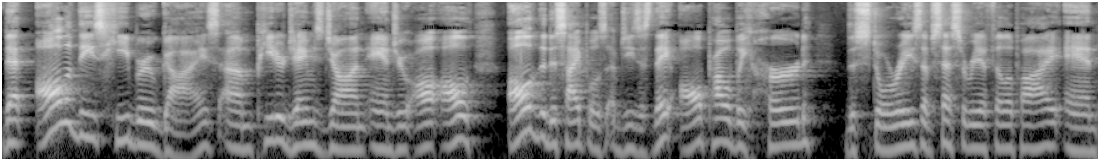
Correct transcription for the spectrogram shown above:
that all of these Hebrew guys, um, Peter, James, John, Andrew, all all all of the disciples of Jesus, they all probably heard the stories of Caesarea Philippi and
